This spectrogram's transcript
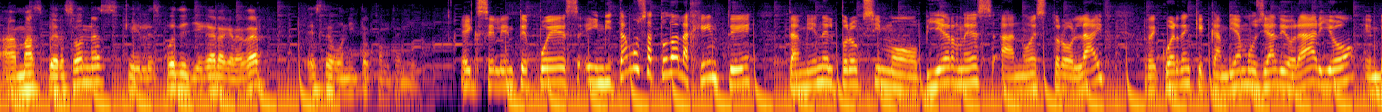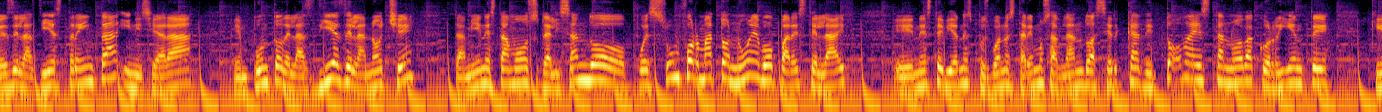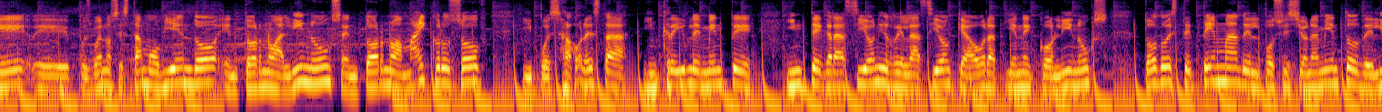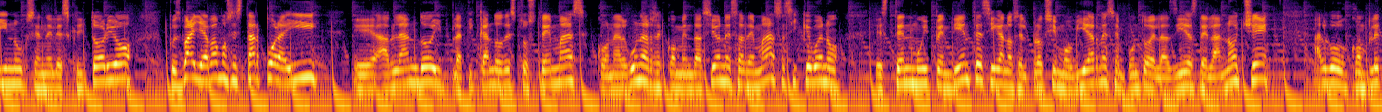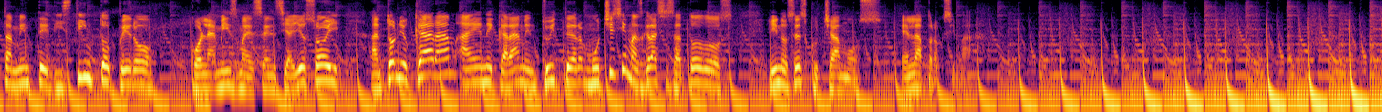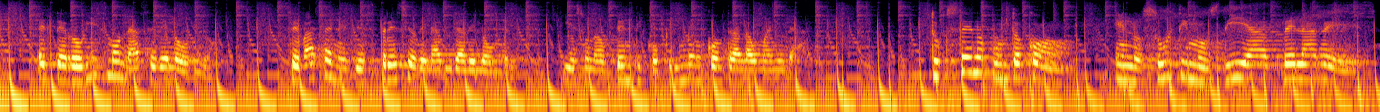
a más personas que les puede llegar a agradar este bonito contenido. Excelente, pues invitamos a toda la gente también el próximo viernes a nuestro live. Recuerden que cambiamos ya de horario, en vez de las 10.30 iniciará en punto de las 10 de la noche. También estamos realizando pues un formato nuevo para este live En este viernes, pues bueno, estaremos hablando acerca de toda esta nueva corriente que, eh, pues bueno, se está moviendo en torno a Linux, en torno a Microsoft y pues ahora esta increíblemente integración y relación que ahora tiene con Linux. Todo este tema del posicionamiento de Linux en el escritorio, pues vaya, vamos a estar por ahí eh, hablando y platicando de estos temas con algunas recomendaciones además. Así que bueno, estén muy pendientes, síganos el próximo viernes en punto de las 10 de la noche. Algo completamente distinto, pero con la misma esencia. Yo soy Antonio Karam, AN Karam en Twitter. Muchísimas gracias a todos y nos escuchamos en la próxima. El terrorismo nace del odio. Se basa en el desprecio de la vida del hombre y es un auténtico crimen contra la humanidad. Tuxeno.com En los últimos días de la red.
